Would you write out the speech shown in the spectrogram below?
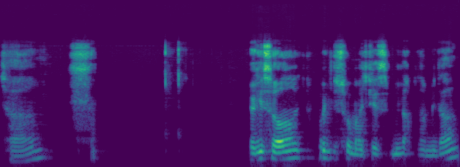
자, 여기서 첫 번째 수업 마치겠습니다. 감사합니다.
